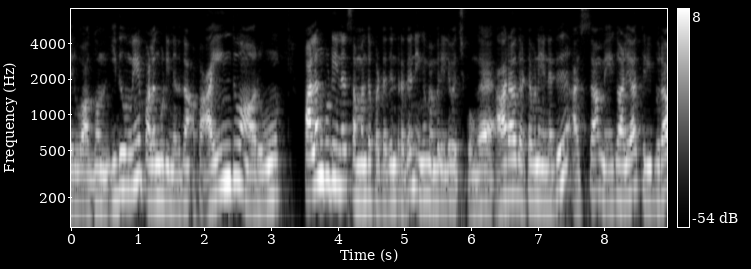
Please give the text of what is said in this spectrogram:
நிர்வாகம். இதுவுமே பழங்குடியினர் தான். அப்போ ஐந்தும் ஆறும் பழங்குடியினர் சம்மந்தப்பட்டதுன்றதை நீங்கள் மெமரியில் வச்சுக்கோங்க. ஆறாவது அட்டவணை என்னது? அஸ்ஸாம் மேகாலயா திரிபுரா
